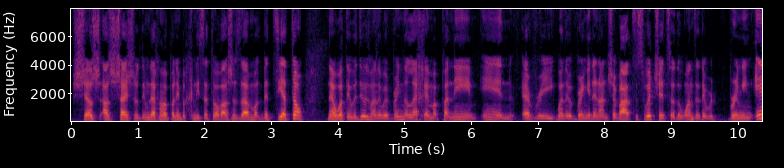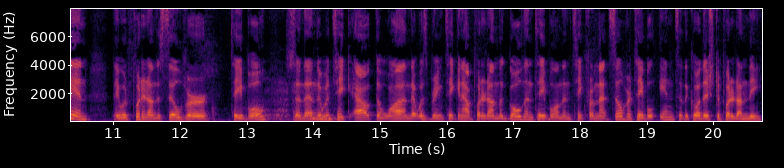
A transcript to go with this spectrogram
של שיש נותנים לחם הפנים בכניסתו, ועל של זב בציאתו. Now what they would do is when they would bring the lechem panim in every, when they would bring it in on Shabbat to switch it, so the ones that they were bringing in, they would put it on the silver table. So then they would take out the one that was being taken out, put it on the golden table, and then take from that silver table into the kodesh to put it on the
